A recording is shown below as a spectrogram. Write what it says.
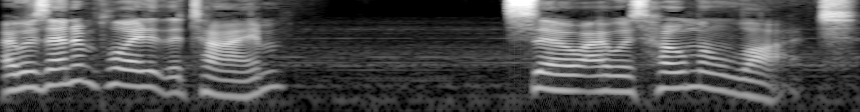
I was unemployed at the time, so I was home a lot.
